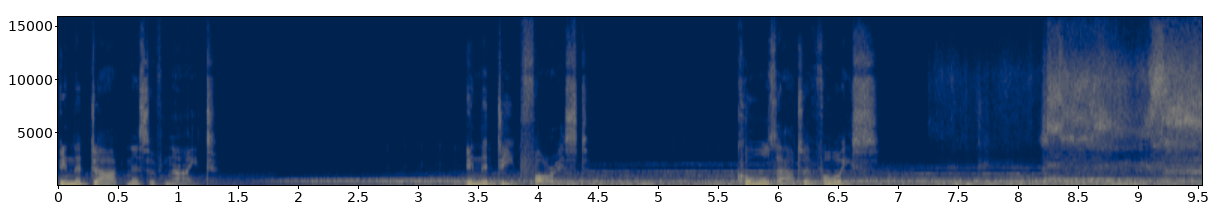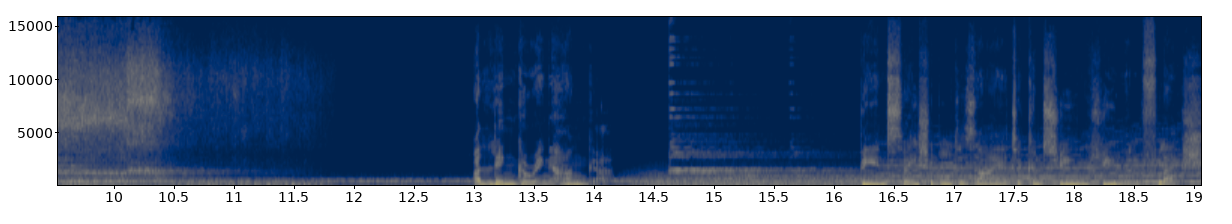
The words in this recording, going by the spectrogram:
in the darkness of night. In the deep forest, calls out a voice. A lingering hunger. The insatiable desire to consume human flesh.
